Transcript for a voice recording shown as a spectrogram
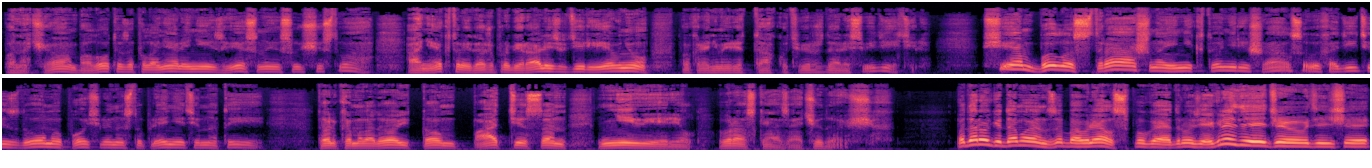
По ночам болото заполоняли неизвестные существа, а некоторые даже пробирались в деревню, по крайней мере, так утверждали свидетели. Всем было страшно, и никто не решался выходить из дома после наступления темноты. Только молодой Том Паттисон не верил в рассказы о чудовищах. По дороге домой он забавлялся, пугая друзей. «Гляди, чудище!»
